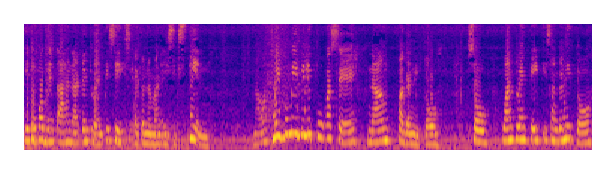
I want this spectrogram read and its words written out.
Ito po bentahan natin 26, ito naman ay 16. No? May bumibili po kasi ng paganito. So, 128 isang ganito,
